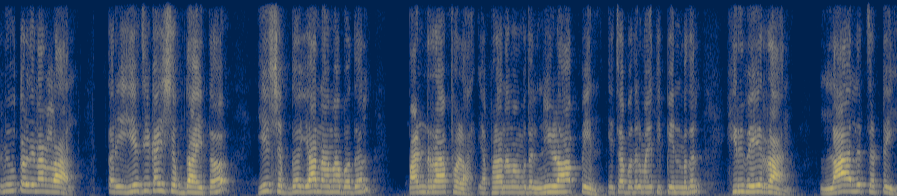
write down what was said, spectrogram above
तुम्ही उत्तर देणार लाल. तर हे जे काही शब्द आहेत हे शब्द या नामाबद्दल पांढरा फळा. या फळा नामाबद्दल निळा पेन. याच्याबद्दल माहिती पेनबद्दल हिरवे रान लाल चटई.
